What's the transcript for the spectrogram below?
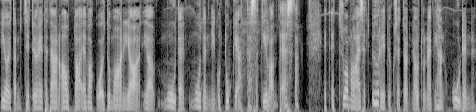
joita nyt sitten yritetään auttaa evakuoitumaan ja, ja muuten, muuten niin kuin tukea tässä tilanteessa. Et, et suomalaiset yritykset on joutuneet ihan uuden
